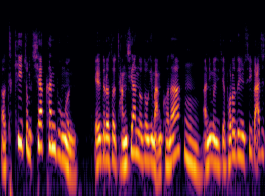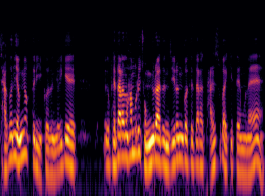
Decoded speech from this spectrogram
어, 특히 좀 취약한 부문 예를 들어서 장시간 노동이 많거나 음. 아니면 이제 벌어들이는 수입이 아주 작은 영역들이 있거든요. 이게 배달하는 화물의 종류라든지 이런 것에 따라 다를 수가 있기 때문에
